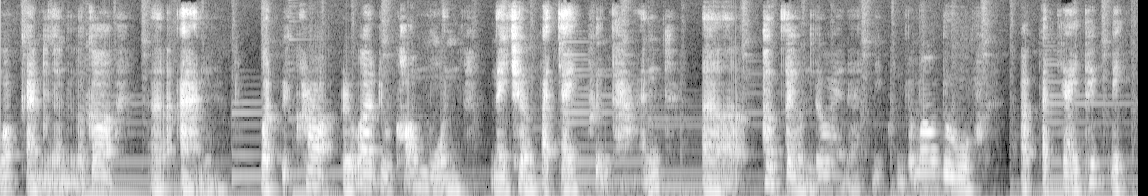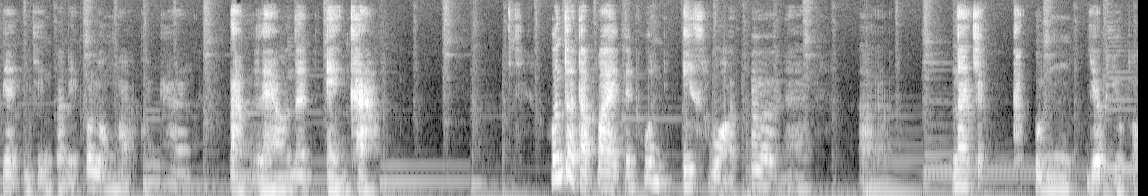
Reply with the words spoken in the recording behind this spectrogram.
งบการเงิน แล้วก็อ่านบทวิเคราะห์ หรือว่าดูข้อมูลในเชิงปัจจัยพื้นฐาน เพิ่มเติมด้วยนะนี่คุณก็มาดูปัจจัยเทคนิคเนี่ยจริงๆ ตอนนี้ก็ลงมาค่อนข้างต่ำแล้วนั่นเองค่ะ หุ้นตัวต่อไปเป็นหุ้น Eastwater นะน่าจะขาดทุนเยอะอยู่พอ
